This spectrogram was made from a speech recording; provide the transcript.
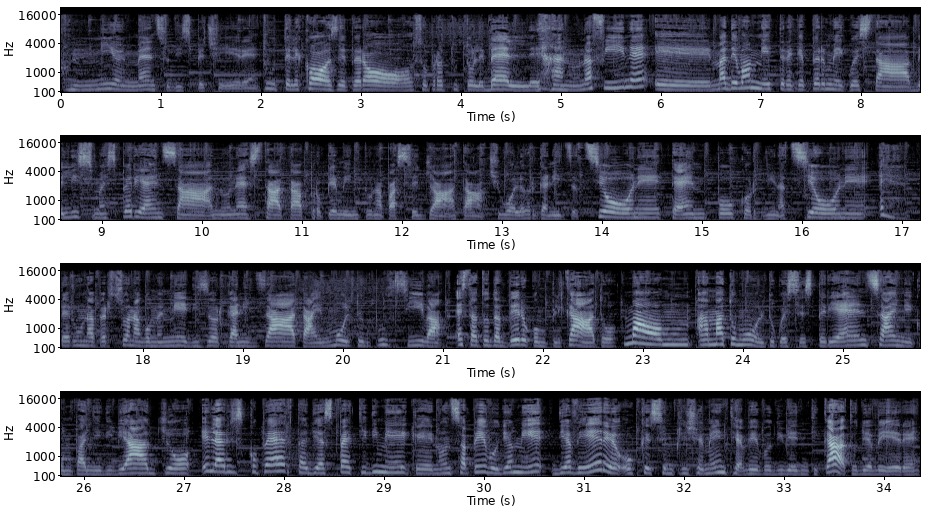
con mio immenso dispiacere. Tutte le cose però, soprattutto le belle, hanno una fine, e... ma devo ammettere che per me questa bellissima esperienza non è stata propriamente una passeggiata. Ci vuole organizzazione, tempo, coordinazione e per una persona come me disorganizzata e molto impulsiva è stato davvero complicato, ma ho mm, amato molto questa esperienza, i miei compagni di viaggio e la riscoperta di aspetti di me che non sapevo sapevo di, ame- di avere o che semplicemente avevo dimenticato di avere.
